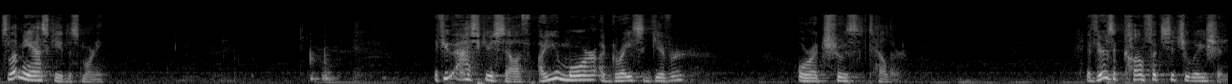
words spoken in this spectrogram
So let me ask you this morning. If you ask yourself, are you more a grace giver or a truth teller? If there's a conflict situation,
